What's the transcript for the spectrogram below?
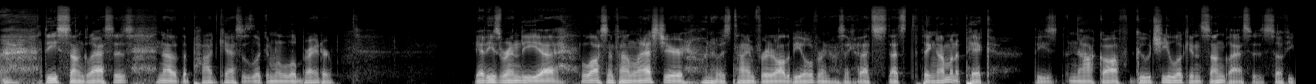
These sunglasses, now that the podcast is looking a little brighter. Yeah, these were in the uh, Lost and Found last year when it was time for it all to be over. And I was like, that's that's the thing I'm to pick. These knockoff Gucci looking sunglasses. So if you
